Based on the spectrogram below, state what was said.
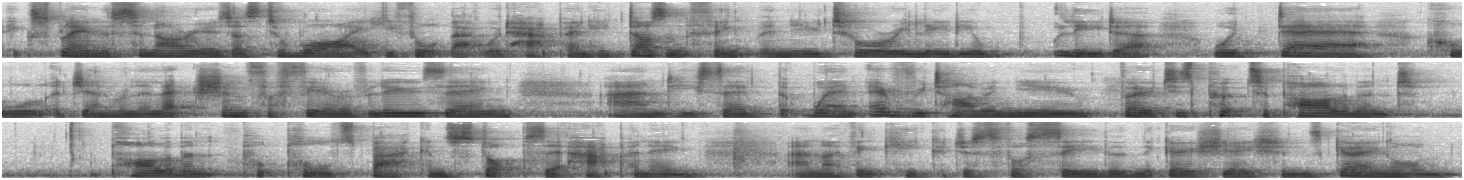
explained the scenarios as to why he thought that would happen. He doesn't think the new Tory leader, leader would dare call a general election for fear of losing. And he said that when every time a new vote is put to Parliament, Parliament pu- pulls back and stops it happening. And I think he could just foresee the negotiations going on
